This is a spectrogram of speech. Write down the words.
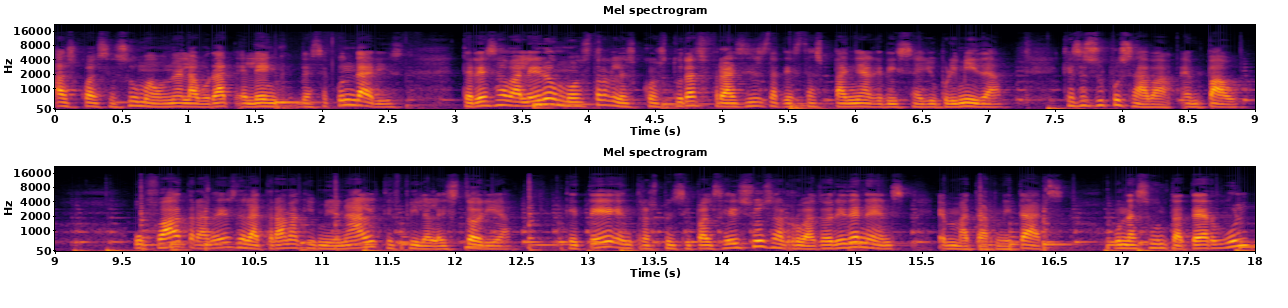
als quals se suma un elaborat elenc de secundaris, Teresa Valero mostra les costures fràgils d'aquesta Espanya grisa i oprimida, que se suposava en pau. Ho fa a través de la trama criminal que fila la història, que té entre els principals eixos el robatori de nens en maternitats, un assumpte tèrbol,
